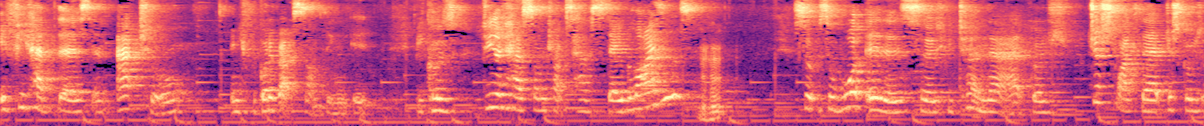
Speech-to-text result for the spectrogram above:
if you had this in actual and you forgot about something, it because do you know how some trucks have stabilizers? Mm-hmm. So, so what it is, so if you turn that, it goes just like that, just goes,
